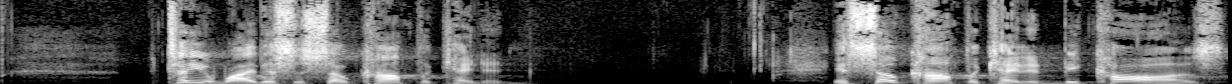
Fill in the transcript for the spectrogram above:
I'll tell you why this is so complicated. It's so complicated because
